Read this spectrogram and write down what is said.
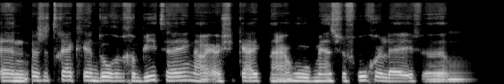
En ze trekken door een gebied heen. Nou, als je kijkt naar hoe mensen vroeger leven,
